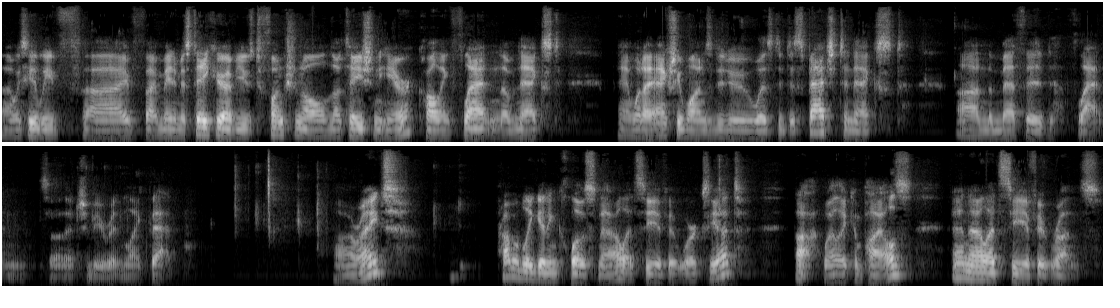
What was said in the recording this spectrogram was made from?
uh, we see we've uh, I've, I've, made a mistake here. I've used functional notation here, calling flatten of next. And what I actually wanted to do was to dispatch to next on the method flatten. So that should be written like that. All right, probably getting close now. Let's see if it works yet. Ah, well, it compiles. And now let's see if it runs.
